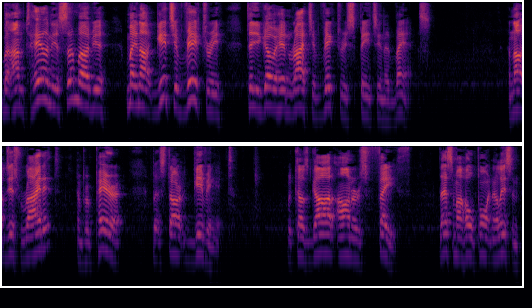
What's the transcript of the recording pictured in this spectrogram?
But I'm telling you, some of you may not get your victory till you go ahead and write your victory speech in advance. And not just write it and prepare it, but start giving it. Because God honors faith. That's my whole point. Now listen,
